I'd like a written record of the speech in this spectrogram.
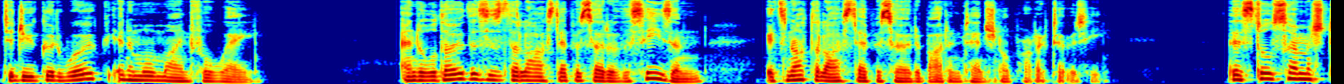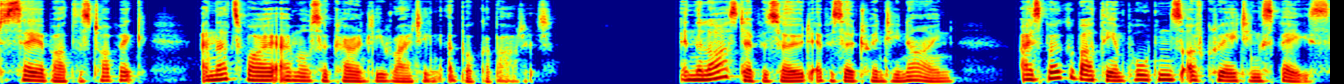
to do good work in a more mindful way. And although this is the last episode of the season, it's not the last episode about intentional productivity. There's still so much to say about this topic, and that's why I'm also currently writing a book about it. In the last episode, episode 29, I spoke about the importance of creating space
